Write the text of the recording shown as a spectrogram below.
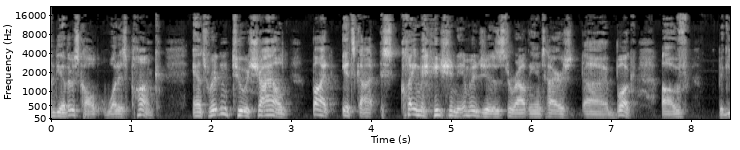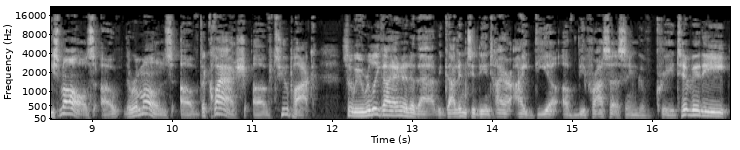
and the other is called "What Is Punk." and it's written to a child, but it's got claymation images throughout the entire uh, book of Biggie Smalls, of the Ramones, of the Clash, of Tupac. So we really got into that. We got into the entire idea of the processing of creativity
